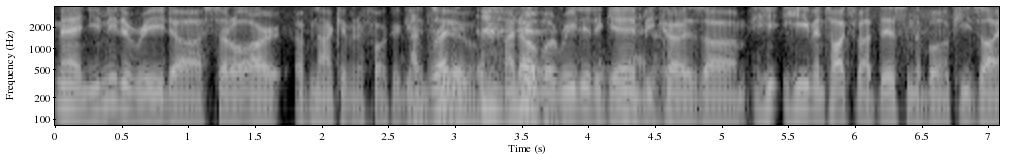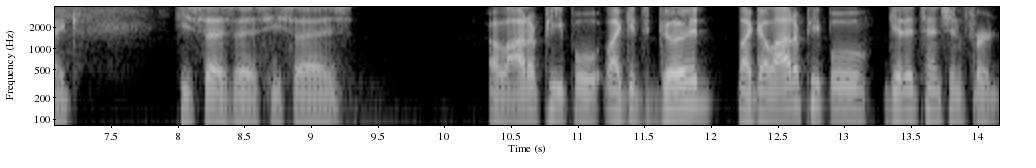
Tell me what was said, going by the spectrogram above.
man, you need to read uh, "Subtle Art of Not Giving a Fuck" again too. it. I know, but read it again know. because um, he he even talks about this in the book. He's like, he says this. He says, a lot of people like it's good. Like a lot of people get attention for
